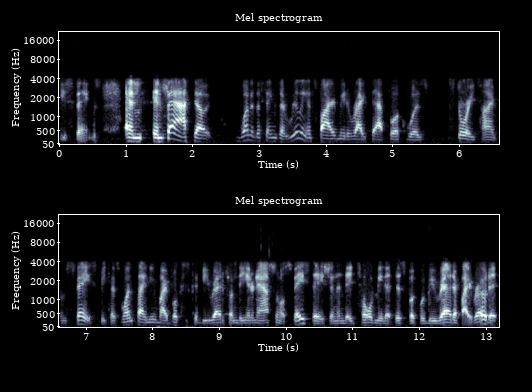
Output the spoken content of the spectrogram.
these things. And in fact, uh, one of the things that really inspired me to write that book was story time from space because once I knew my books could be read from the International Space Station and they told me that this book would be read if I wrote it,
